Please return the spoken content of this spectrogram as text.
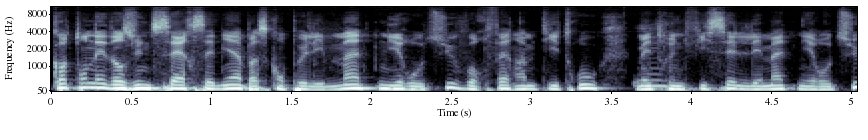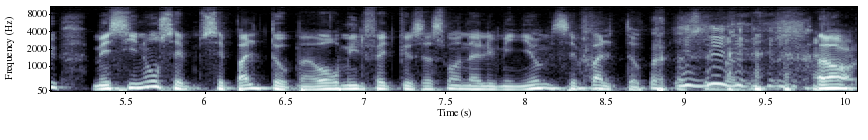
quand on est dans une serre c'est bien parce qu'on peut les maintenir au-dessus, il faut refaire un petit trou, mettre Mm. une ficelle, les maintenir au-dessus, mais sinon c'est c'est pas le top, hein. hormis le fait que ça soit en aluminium, c'est pas le top. Alors,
